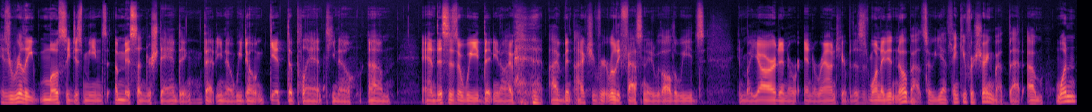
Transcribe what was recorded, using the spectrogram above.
is really mostly just means a misunderstanding that you know we don't get the plant. You know, um, and this is a weed that you know I've I've been actually really fascinated with all the weeds in my yard and and around here. But this is one I didn't know about. So yeah, thank you for sharing about that. Um, one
